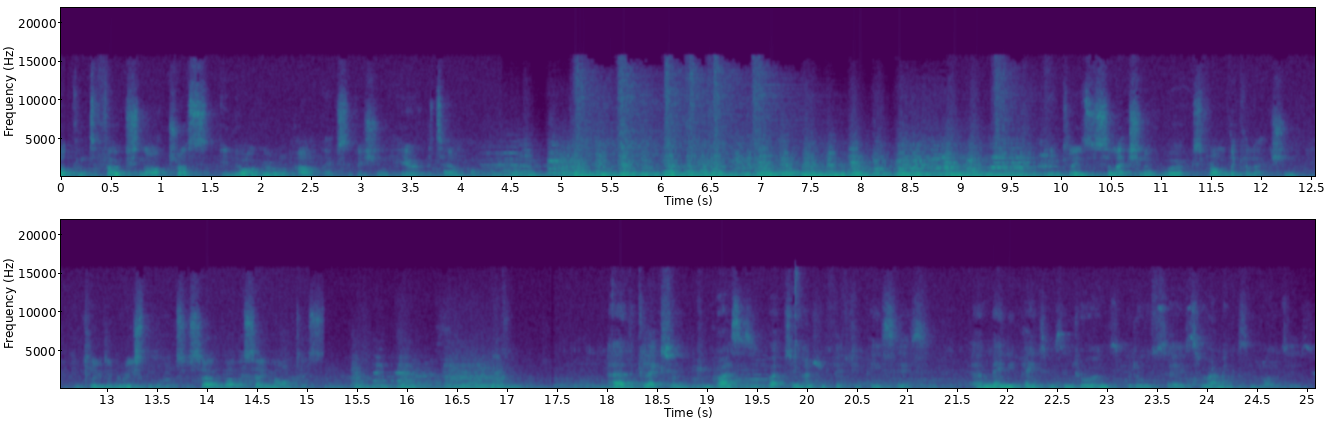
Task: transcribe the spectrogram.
Welcome to Folkestone Art Trust's inaugural art exhibition here at the Town Hall. It includes a selection of works from the collection, including recent works for sale by the same artist. Uh, the collection comprises of about 250 pieces, uh, mainly paintings and drawings, but also ceramics and bronzes.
